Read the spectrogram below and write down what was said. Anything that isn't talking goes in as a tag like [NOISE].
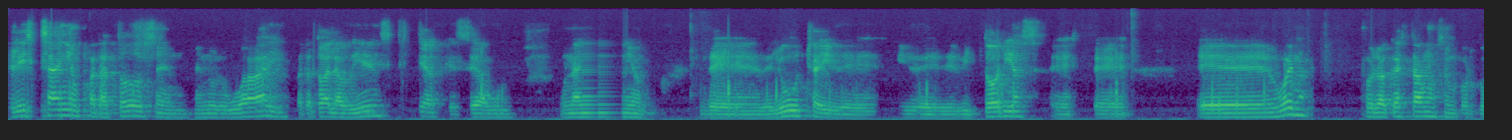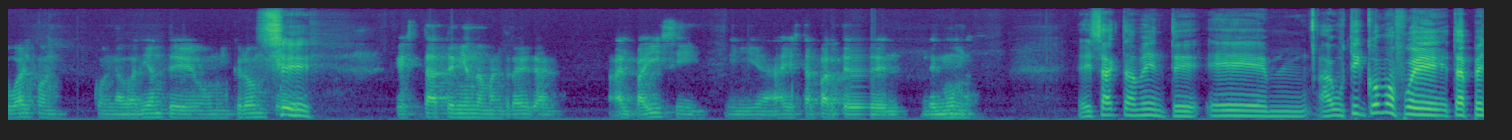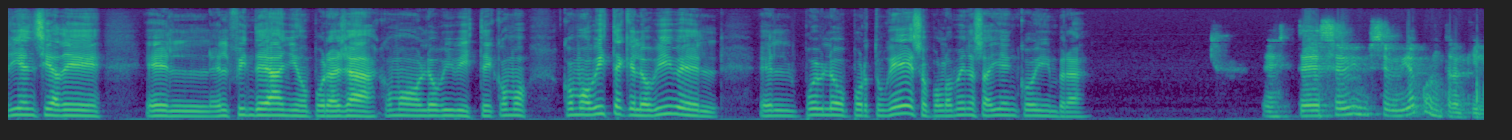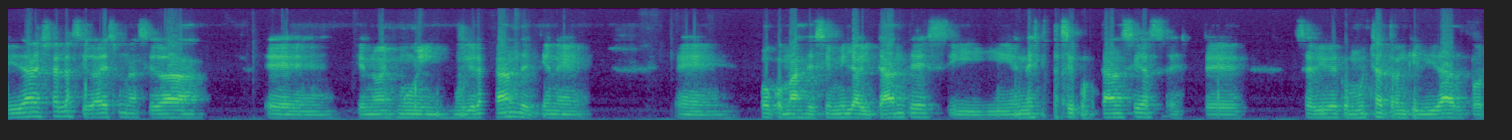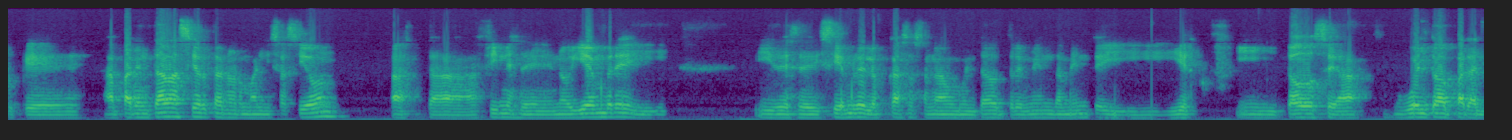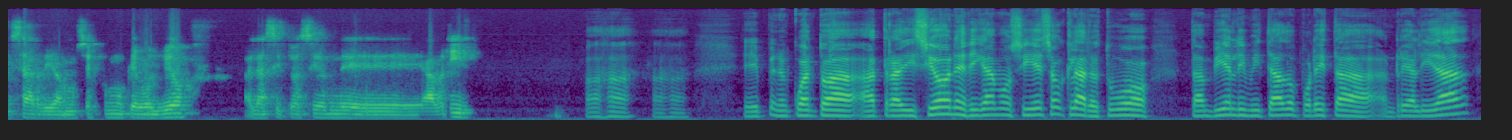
Feliz año para todos en, Uruguay, para toda la audiencia, que sea un, año de, lucha y de, victorias. Este, eh, bueno, por acá estamos en Portugal con, la variante Omicron que, que está teniendo a maltraer al país y, a esta parte del, mundo. Exactamente. Eh, Agustín, ¿cómo fue esta experiencia de el, fin de año por allá? ¿Cómo lo viviste? ¿Cómo, cómo viste que lo vive el, el, pueblo portugués o por lo menos ahí en Coimbra? Este, se, se vivió con tranquilidad. Ya la ciudad es una ciudad eh, que no es muy, muy grande, tiene eh, poco más de 100.000 habitantes y en estas circunstancias este, se vive con mucha tranquilidad porque aparentaba cierta normalización hasta fines de noviembre y, desde diciembre los casos han aumentado tremendamente y, y todo se ha vuelto a paralizar, digamos, es como que volvió a la situación de abril. Ajá, ajá. Eh, pero en cuanto a, tradiciones, digamos, y eso, claro, estuvo también limitado por esta realidad,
